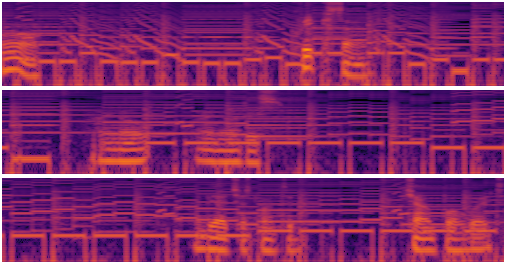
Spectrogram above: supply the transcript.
Oh. Quicksand. Maybe I just want to jump over it.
